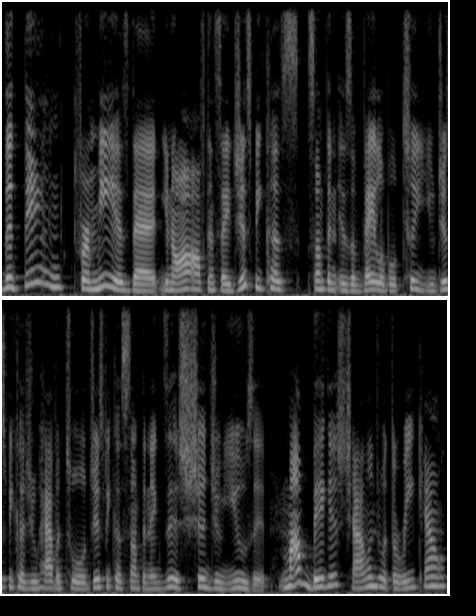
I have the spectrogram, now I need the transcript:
the thing for me is that you know i often say just because something is available to you just because you have a tool just because something exists should you use it? My biggest challenge with the recount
